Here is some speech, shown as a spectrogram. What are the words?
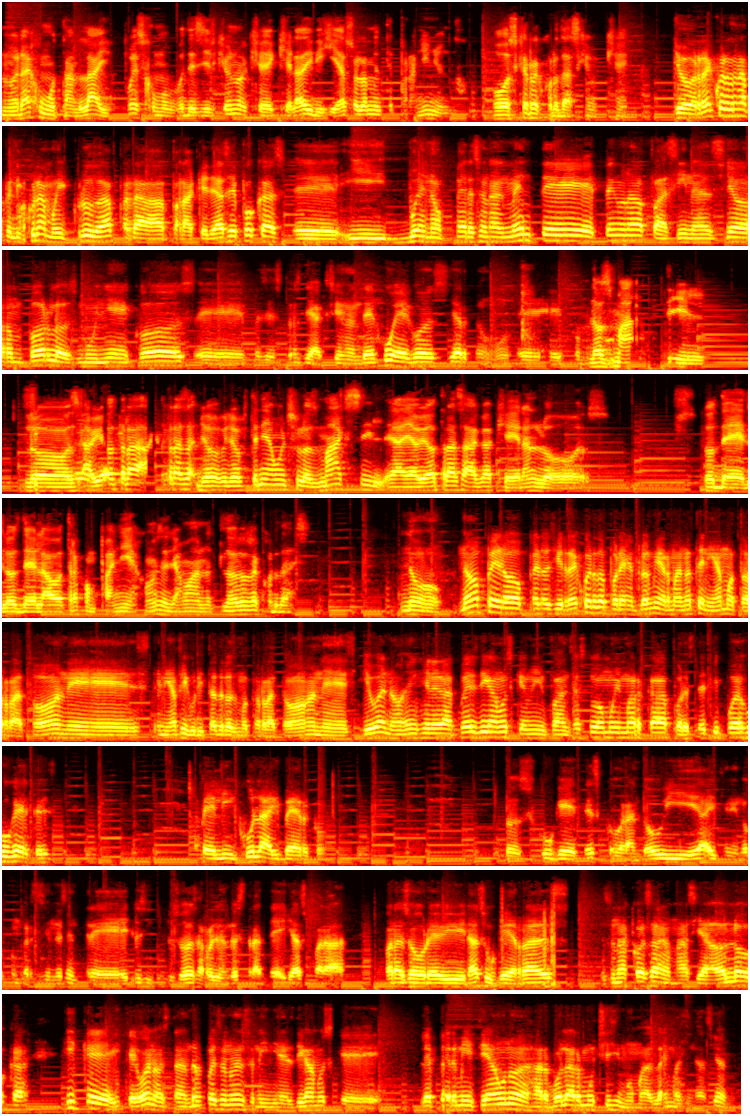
no era como tan light, pues como decir que uno que, que era dirigida solamente para niños, ¿no? ¿O es que recordás que, que... Yo recuerdo una película muy cruda para, para aquellas épocas eh, y bueno, personalmente tengo una fascinación por los muñecos, eh, pues estos de acción de juegos, ¿cierto? Eh, los Maxil, los, había otra, yo, yo tenía mucho los Maxil, y había otra saga que eran los, los de, los de la otra compañía, ¿cómo se llamaban? ¿No los recordás? No, no, pero, pero sí recuerdo, por ejemplo, mi hermano tenía motorratones, tenía figuritas de los motorratones, y bueno, en general, pues digamos que mi infancia estuvo muy marcada por este tipo de juguetes, película y ver los juguetes cobrando vida y teniendo conversaciones entre ellos, incluso desarrollando estrategias para, para sobrevivir a sus guerras, es una cosa demasiado loca y que, que, bueno, estando pues uno en su niñez, digamos que le permite a uno dejar volar muchísimo más la imaginación.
